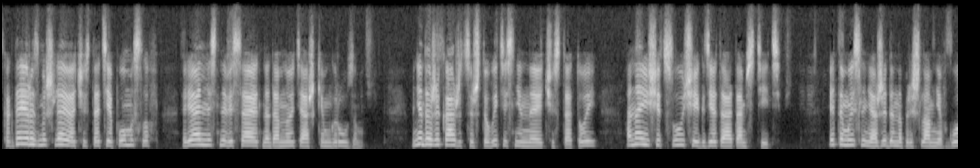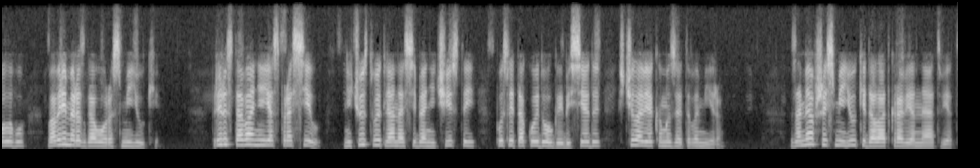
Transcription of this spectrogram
Когда я размышляю о чистоте помыслов, реальность нависает надо мной тяжким грузом. Мне даже кажется, что вытесненная чистотой, она ищет случай где-то отомстить. Эта мысль неожиданно пришла мне в голову во время разговора с Миюки. При расставании я спросил, не чувствует ли она себя нечистой, после такой долгой беседы с человеком из этого мира. Замявшись, Миюки дала откровенный ответ.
